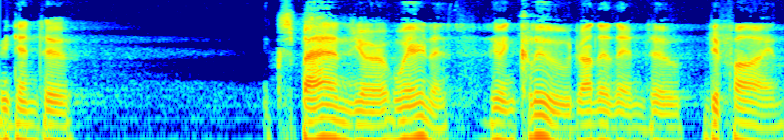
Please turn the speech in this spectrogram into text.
begin to expand your awareness to include rather than to define.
